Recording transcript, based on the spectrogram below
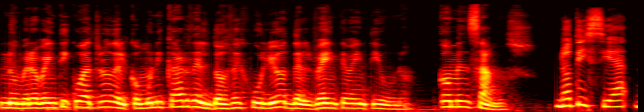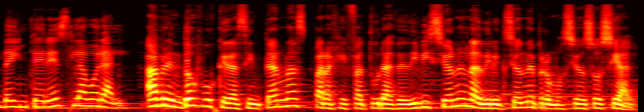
número 24 del comunicar del 2 de julio del 2021. Comenzamos. Noticia de interés laboral. Abren dos búsquedas internas para jefaturas de división en la Dirección de Promoción Social.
